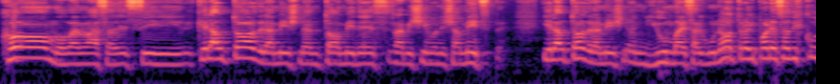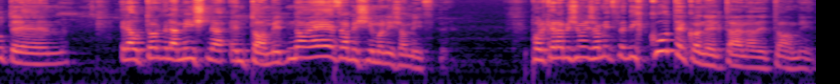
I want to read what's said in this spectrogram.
¿cómo me vas a decir que el autor de la Mishnah en Tomit es Rabbi Shimon Yamitzpe y el autor de la Mishnah en Yuma es algún otro y por eso discuten? El autor de la Mishnah en Tomit no es Rabbi Shimon Yamitzpe porque Rabbi Shimon Shamitzpe discute con el Tana de Tomit.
